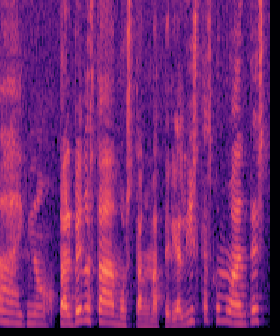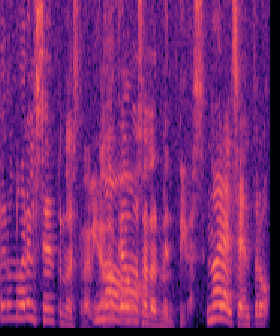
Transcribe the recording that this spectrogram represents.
Ay, no. Tal vez no estábamos tan materialistas como antes, pero no era el centro de nuestra vida. No, quedamos a las mentiras. No era el centro.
